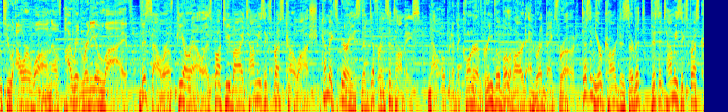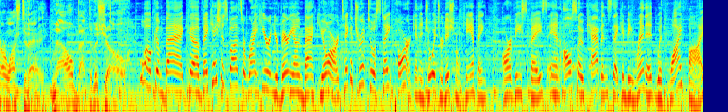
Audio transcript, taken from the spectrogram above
Listening to Hour One of Pirate Radio Live. This hour of PRL is brought to you by Tommy's Express Car Wash. Come experience the difference at Tommy's. Now open at the corner of Greenville Boulevard and Red Banks Road. Doesn't your car deserve it? Visit Tommy's Express Car Wash today. Now back to the show. Welcome back. Uh, vacation spots are right here in your very own backyard. Take a trip to a state park and enjoy traditional camping, RV space, and also cabins that can be rented with Wi Fi.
